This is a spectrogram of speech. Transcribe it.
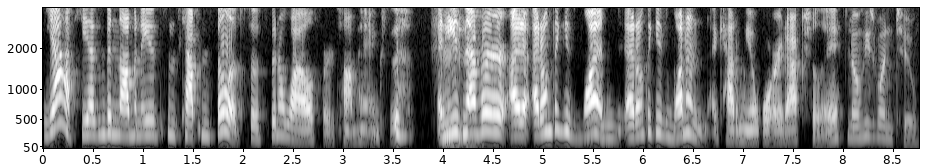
yeah, he hasn't been nominated since Captain Phillips, so it's been a while for Tom Hanks. and he's never, I, I don't think he's won, I don't think he's won an Academy Award actually. No, he's won two.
